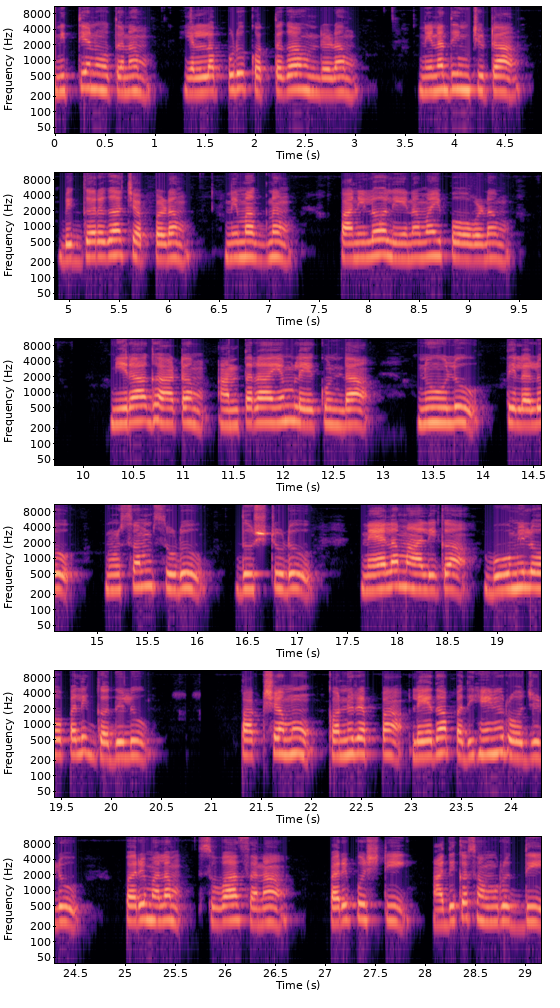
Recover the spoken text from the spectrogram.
నిత్యనూతనం ఎల్లప్పుడూ కొత్తగా ఉండడం. నినదించుట బిగ్గరగా చెప్పడం. నిమగ్నం పనిలో లీనమైపోవడం. నిరాఘాటం అంతరాయం లేకుండా. నూలు తిలలు నృశంసుడు దుష్టుడు. నేలమాళిగ భూమి లోపలి గదులు. పక్షము కనురెప్ప లేదా పదిహేను రోజులు. పరిమళం సువాసన పరిపుష్టి అధిక సమృద్ధి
